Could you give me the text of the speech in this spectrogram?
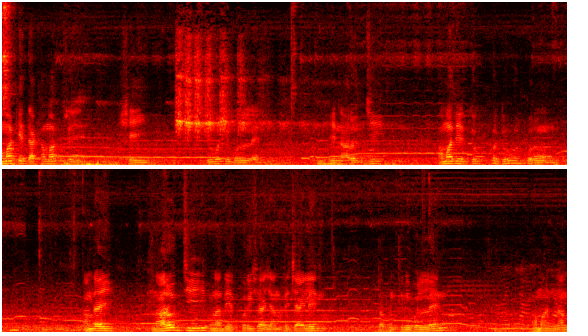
আমাকে দেখা মাত্রই সেই যুবতী বললেন, হে নারদজি আমাদের দুঃখ দূর করুন। আমরা এই নারদজি ওনাদের পরিচয় জানতে চাইলেন। তখন তিনি বললেন, আমার নাম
